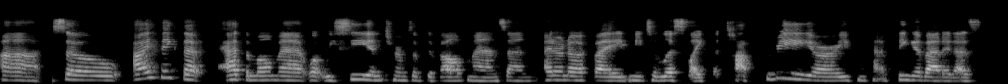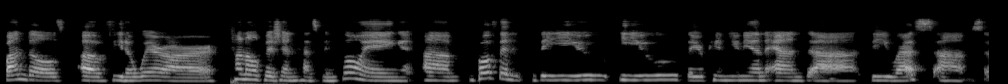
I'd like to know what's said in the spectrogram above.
Uh, so I think that at the moment, what we see in terms of developments, and I don't know if I need to list like the top three, or you can kind of think about it as bundles of you know where our tunnel vision has been going, um, both in the EU, EU, the European Union, and uh, the US. Um, so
